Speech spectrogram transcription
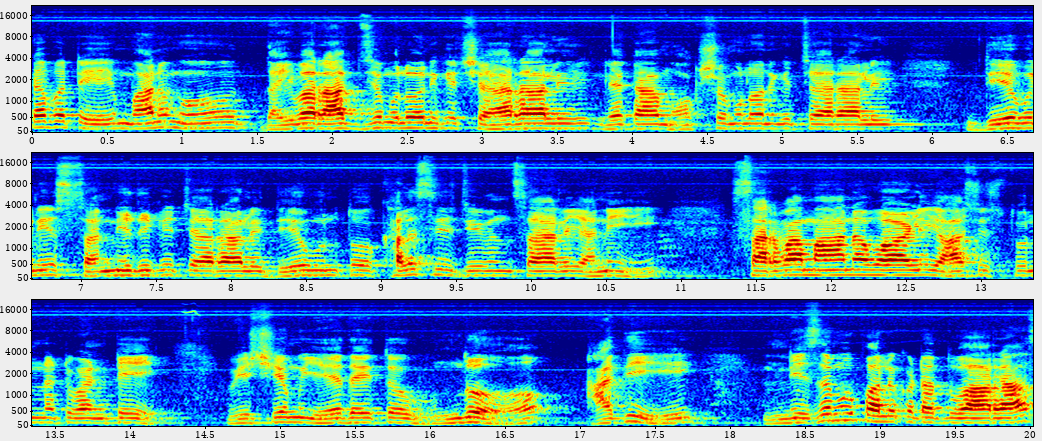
కాబట్టి మనము దైవ రాజ్యములోనికి చేరాలి లేక మోక్షములోనికి చేరాలి దేవుని సన్నిధికి చేరాలి దేవునితో కలిసి జీవించాలి అని సర్వమానవాళి ఆశిస్తున్నటువంటి విషయం ఏదైతే ఉందో అది నిజము పలుకుట ద్వారా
